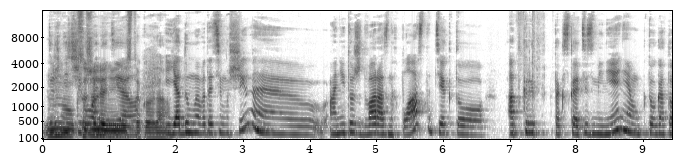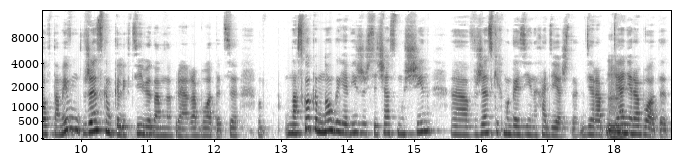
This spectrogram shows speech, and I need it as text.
Ты же ну, ничего к сожалению, не делала. есть такое, да. И я думаю, вот эти мужчины, они тоже два разных пласта, те, кто открыт, так сказать, изменениям, кто готов там и в женском коллективе там, например, работать, насколько много я вижу сейчас мужчин э, в женских магазинах одежды, где, mm-hmm. где они работают.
